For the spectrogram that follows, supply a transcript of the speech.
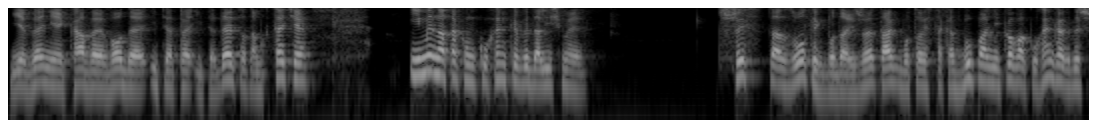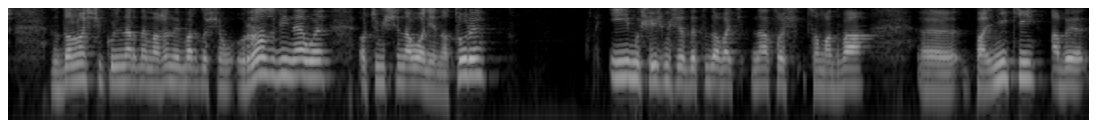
jedzenie, kawę, wodę itp. itd., co tam chcecie. I my na taką kuchenkę wydaliśmy 300 zł bodajże, tak, bo to jest taka dwupalnikowa kuchenka, gdyż zdolności kulinarne Marzeny bardzo się rozwinęły, oczywiście na łonie natury i musieliśmy się zdecydować na coś, co ma dwa e, palniki, aby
